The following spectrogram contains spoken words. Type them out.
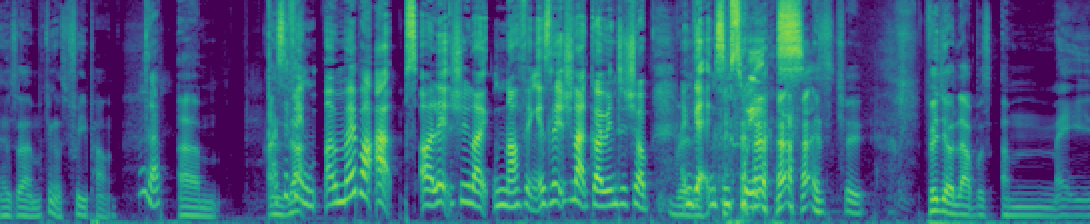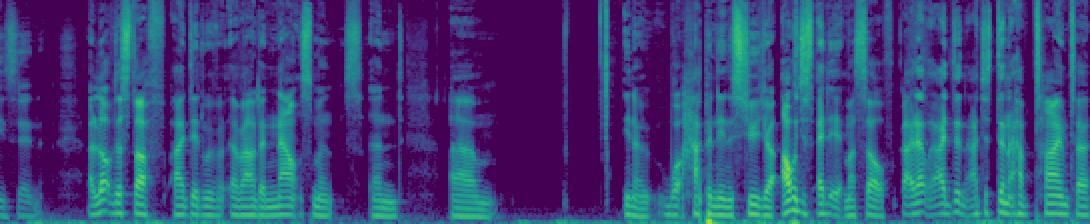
It was um, I think it was three pound. Okay. Um, and That's the that thing. Uh, mobile apps are literally like nothing. It's literally like going to shop really- and getting some sweets. it's true. Video Lab was amazing. A lot of the stuff I did with around announcements and, um, you know, what happened in the studio, I would just edit it myself. I, don't- I didn't. I just didn't have time to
